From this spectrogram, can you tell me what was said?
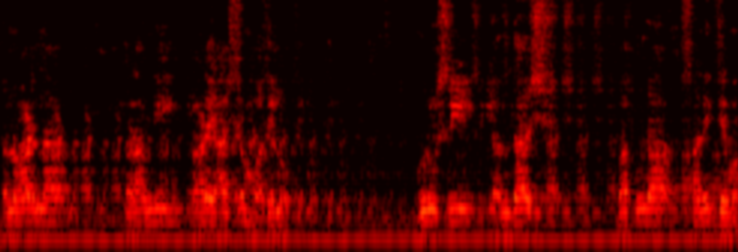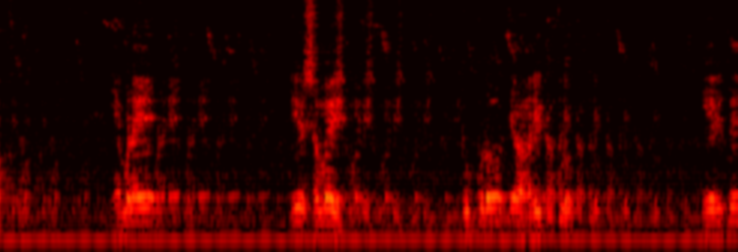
તનવાડના તળાવની પાળે આશ્રમ બાંધેલો. ગુરુ શ્રી ધનદાસ બાપુના સાનિધ્યમાં એમણે એ સમયે ટુકડો ત્યાં હરી ટુકડો. એ રીતે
